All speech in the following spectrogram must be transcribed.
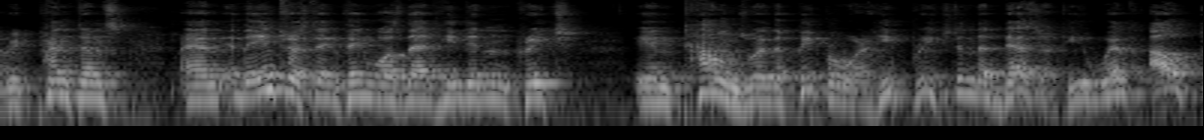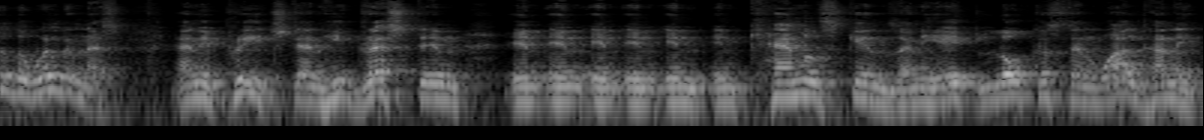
uh, repentance. And the interesting thing was that he didn't preach in towns where the people were. He preached in the desert. He went out to the wilderness and he preached and he dressed in in in in in in, in camel skins and he ate locusts and wild honey.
